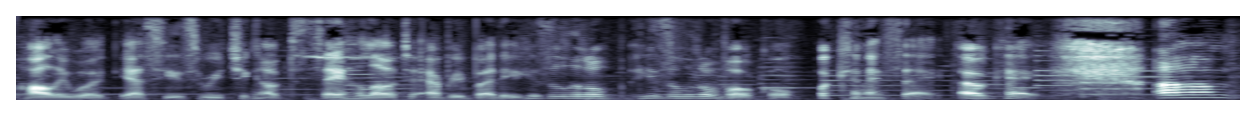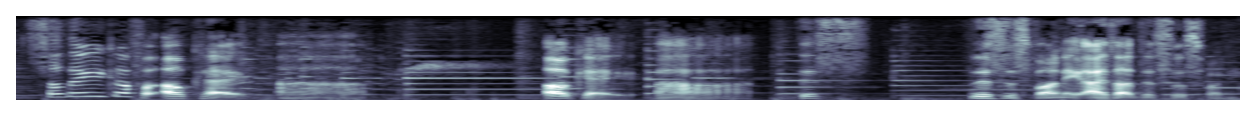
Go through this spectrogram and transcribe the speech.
Hollywood. Yes, he's reaching out to say hello to everybody. He's a little, he's a little vocal. What can I say? Okay, um, so there you go. Okay, uh, okay. Uh, this this is funny. I thought this was funny.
